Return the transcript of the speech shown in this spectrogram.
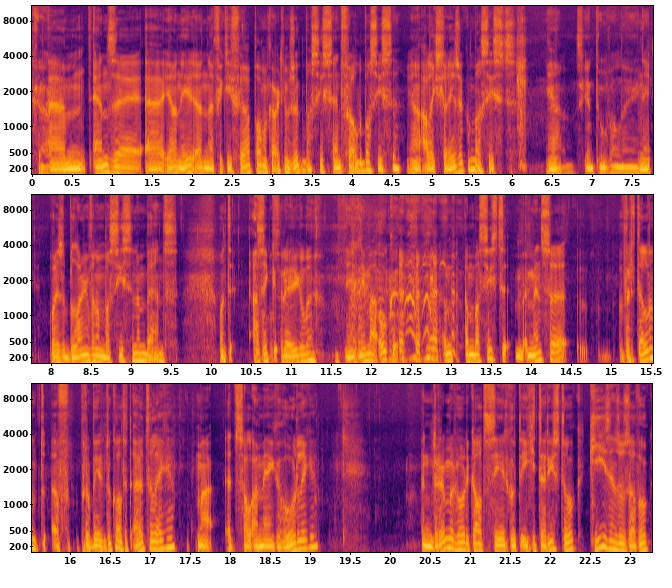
graag. Ehm, en zij, eh, ja nee, en effectief, ja, Paul McCartney was ook bassist. Zijn het vooral de bassisten? Ja, Alex Gallet is ook een bassist. Ja. Dat is geen toeval, denk ik. Nee. Wat is het belang van een bassist in een band? Want als ik, regelen. Nee, nee, maar ook een, een bassist. Mensen vertellen het, of proberen het ook altijd uit te leggen, maar het zal aan mijn gehoor liggen. Een drummer hoor ik altijd zeer goed, een gitarist ook, kies en zo zelf ook,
